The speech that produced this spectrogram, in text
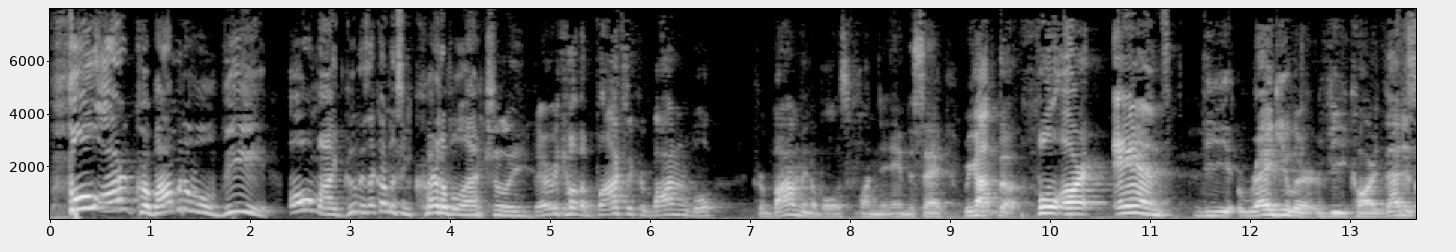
full art Crabominable V. Oh my goodness, that card looks incredible, actually. There we go, the box of Crabominable. Crabominable is a fun name to say. We got the full art and the regular V card. That is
